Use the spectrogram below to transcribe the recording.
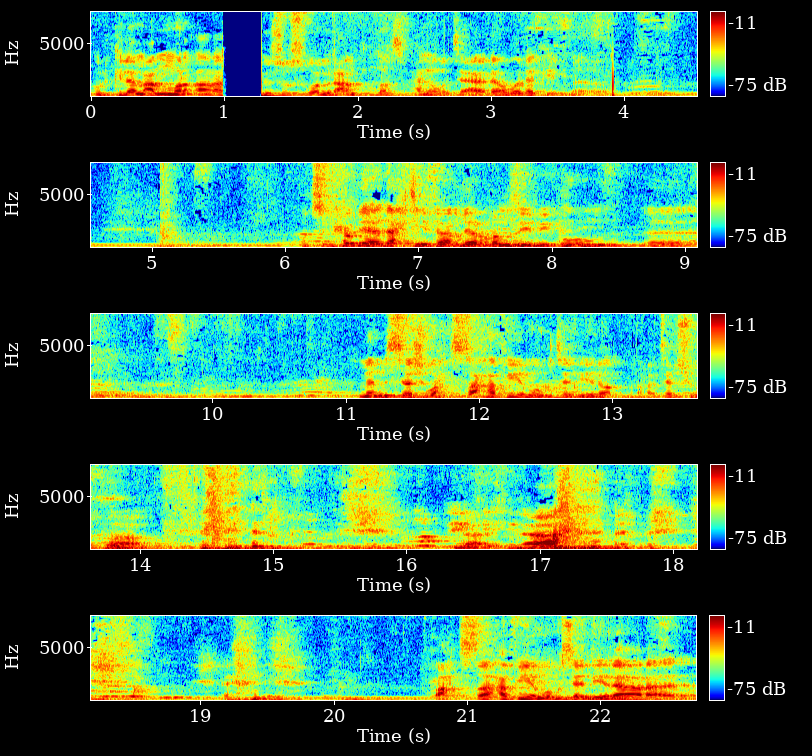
والكلام عن المرأة راه سوى من عند الله سبحانه وتعالى ولكن آه، وتسمحوا لي هذا احتفال غير رمزي بكم. آه، ما ننساش واحد الصحفية مقتدرة راه تنشوفها. واحد الصحفية مقتدرة راه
